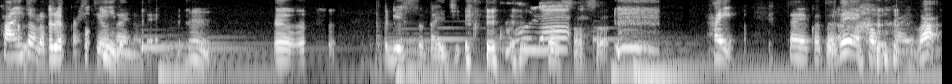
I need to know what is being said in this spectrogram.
会員登録とか必要ないので。うん。うんうん。とりあえず大事。そうそうそう。はいということで 今回は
